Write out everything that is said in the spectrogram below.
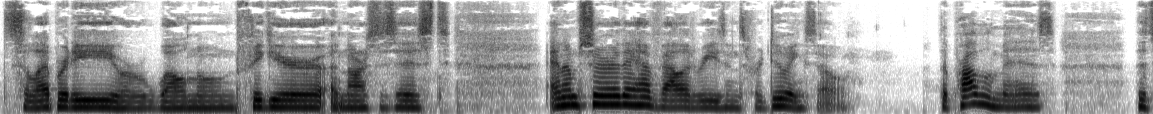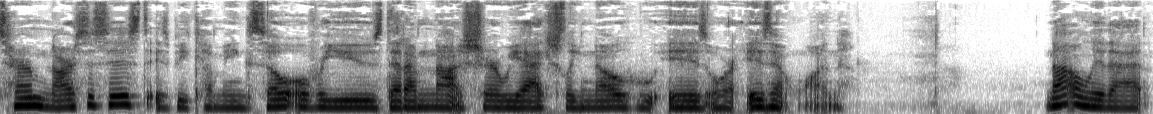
celebrity or well known figure a narcissist? And I'm sure they have valid reasons for doing so. The problem is, the term narcissist is becoming so overused that I'm not sure we actually know who is or isn't one. Not only that,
